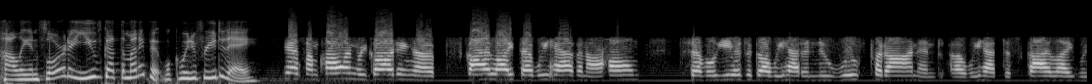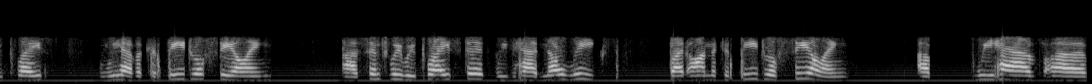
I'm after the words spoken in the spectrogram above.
Holly in Florida, you've got the money pit. What can we do for you today? Yes, I'm calling regarding a skylight that we have in our home. Several years ago, we had a new roof put on, and uh, we had the skylight replaced. We have a cathedral ceiling. Uh, since we replaced it, we've had no leaks, but on the cathedral ceiling, uh, we have uh,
